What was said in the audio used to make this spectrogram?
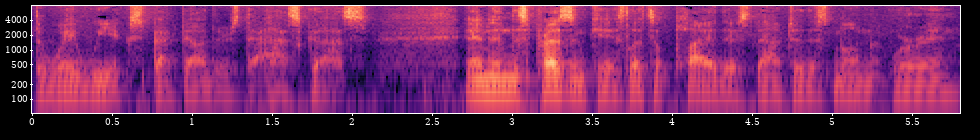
the way we expect others to ask us. And in this present case, let's apply this now to this moment we're in.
